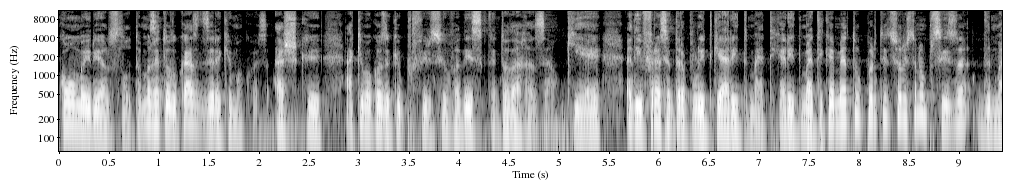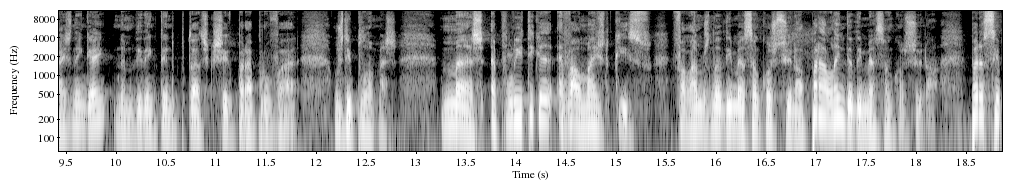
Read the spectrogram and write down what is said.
com maioria absoluta. Mas, em todo o caso, dizer aqui uma coisa. Acho que há aqui uma coisa que o Porfírio Silva disse que tem toda a razão, que é a diferença entre a política e a aritmética. Aritmeticamente, o Partido Socialista não precisa de mais ninguém, na medida em que tem deputados que chegam para aprovar os diplomas. Mas a política vale mais do que isso. Falamos na dimensão constitucional, para além da dimensão constitucional. Para ser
